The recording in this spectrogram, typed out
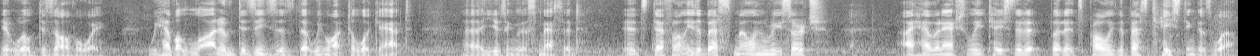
it will dissolve away. We have a lot of diseases that we want to look at uh, using this method. It's definitely the best smelling research. I haven't actually tasted it, but it's probably the best tasting as well.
